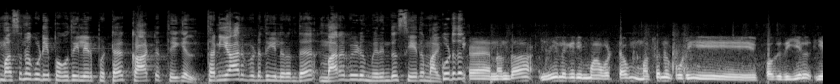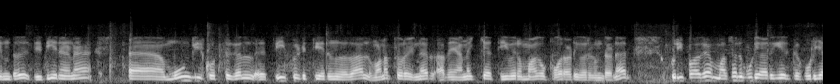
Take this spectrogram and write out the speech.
மசனகுடி பகுதியில் ஏற்பட்ட காட்டு தீயில் தனியார் விடுதியில் இருந்த மரவீடும் இருந்து சேதமாகி கூடுதல் நந்தா நீலகிரி மாவட்டம் மசனகுடி பகுதியில் இன்று திடீரென மூங்கில் கொத்துகள் தீப்பிடித்து இருந்ததால் வனத்துறையினர் அதை அணைக்க தீவிரமாக போராடி வருகின்றனர். குறிப்பாக மசனகுடி அருகே இருக்கக்கூடிய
